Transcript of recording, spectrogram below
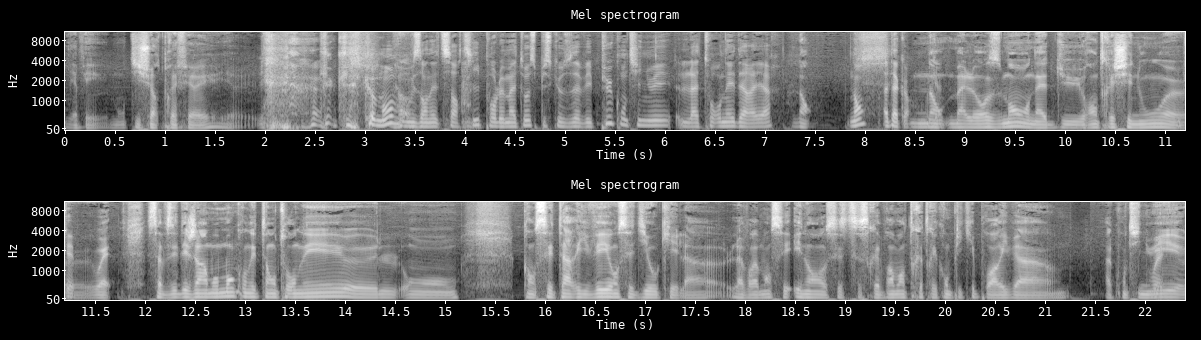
il y avait mon t-shirt préféré. Comment vous vous en êtes sorti pour le matos puisque vous avez pu continuer la tournée derrière? Non. Non? Ah d'accord. Non, malheureusement, on a dû rentrer chez nous. Euh, ouais, ça faisait déjà un moment qu'on était en tournée. Euh, on... Quand c'est arrivé, on s'est dit ok, là, là vraiment, c'est énorme. Ce serait vraiment très très compliqué pour arriver à, à continuer.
